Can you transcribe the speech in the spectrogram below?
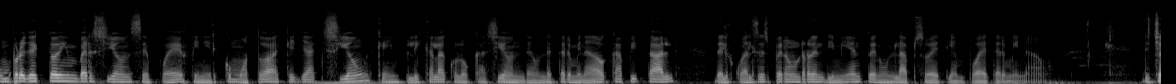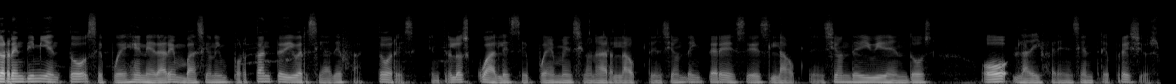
Un proyecto de inversión se puede definir como toda aquella acción que implica la colocación de un determinado capital del cual se espera un rendimiento en un lapso de tiempo determinado. Dicho rendimiento se puede generar en base a una importante diversidad de factores, entre los cuales se puede mencionar la obtención de intereses, la obtención de dividendos o la diferencia entre precios.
